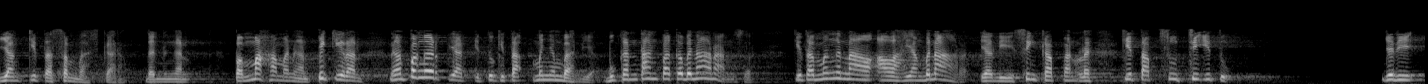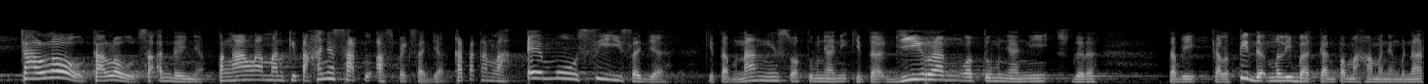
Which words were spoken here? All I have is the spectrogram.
yang kita sembah sekarang. Dan dengan pemahaman, dengan pikiran, dengan pengertian itu kita menyembah dia. Bukan tanpa kebenaran. Saudara. Kita mengenal Allah yang benar yang disingkapkan oleh kitab suci itu. Jadi kalau kalau seandainya pengalaman kita hanya satu aspek saja, katakanlah emosi saja. Kita menangis waktu menyanyi, kita girang waktu menyanyi, Saudara. Tapi kalau tidak melibatkan pemahaman yang benar,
